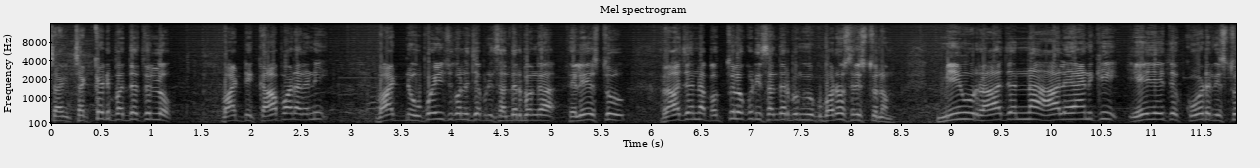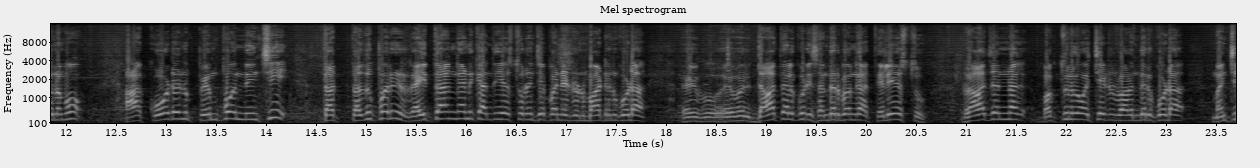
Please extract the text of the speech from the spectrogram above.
చ- చక్కటి పద్ధతుల్లో వాటిని కాపాడాలని వాటిని ఉపయోగించుకోవాలని చెప్పిన సందర్భంగా తెలియజేస్తూ రాజన్న భక్తులకు కూడా ఈ సందర్భంగా మీకు భరోసా ఇస్తున్నాం మేము రాజన్న ఆలయానికి ఏదైతే కోడను ఇస్తున్నామో ఆ కోడను పెంపొందించి త- తదుపరి రైతాంగానికి అందజేస్తున్నామని చెప్పినటువంటి మాటను కూడా దాతలు కూడా ఈ సందర్భంగా తెలియజేస్తూ రాజన్న భక్తులుగా వచ్చేటువంటి వారందరూ కూడా మంచి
